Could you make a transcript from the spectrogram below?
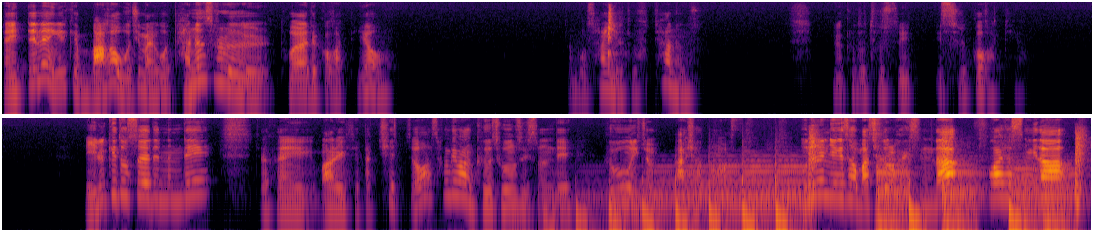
자, 이때는 이렇게 막아 오지 말고 다른 수를 둬야 될 것 같아요. 자, 뭐 상이 이렇게 후퇴하는 수 이렇게도 둘 수 있을 것 같아요. 네, 이렇게도 써야 됐는데 제가 그냥 이 말을 이렇게 딱 취했죠. 상대방 그 좋은 수 있었는데 그 부분이 좀 아쉬웠던 것 같습니다. 오늘은 여기서 마치도록 하겠습니다. 수고하셨습니다.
